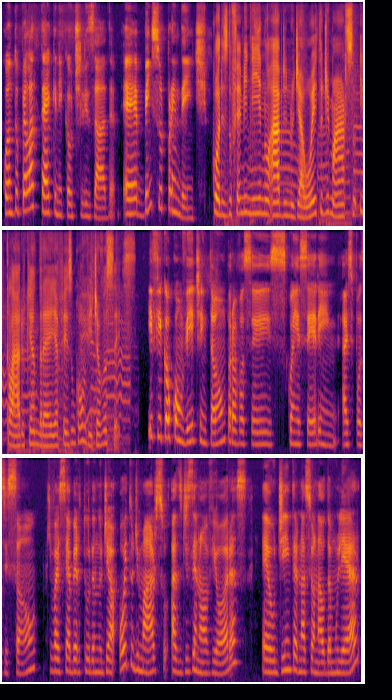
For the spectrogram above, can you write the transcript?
quanto pela técnica utilizada. É bem surpreendente. Cores do Feminino abre no dia 8 de março e claro que a Andrea fez um convite a vocês. E fica o convite, então, para vocês conhecerem a exposição, que vai ser abertura no dia 8 de março, às 19 horas. É o Dia Internacional da Mulher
